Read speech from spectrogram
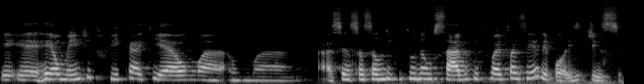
realmente tu fica que é uma, uma a sensação de que tu não sabe o que tu vai fazer depois disso.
